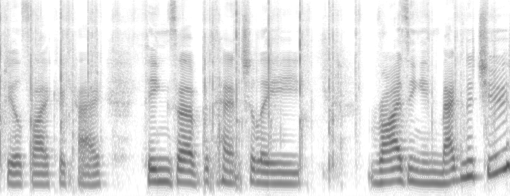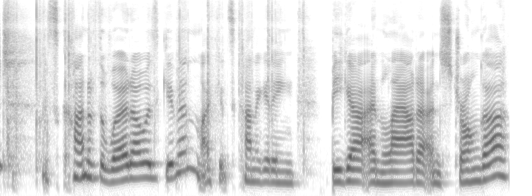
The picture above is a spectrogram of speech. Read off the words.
feels like, okay, things are potentially rising in magnitude. It's kind of the word I was given. Like it's kind of getting bigger and louder and stronger,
